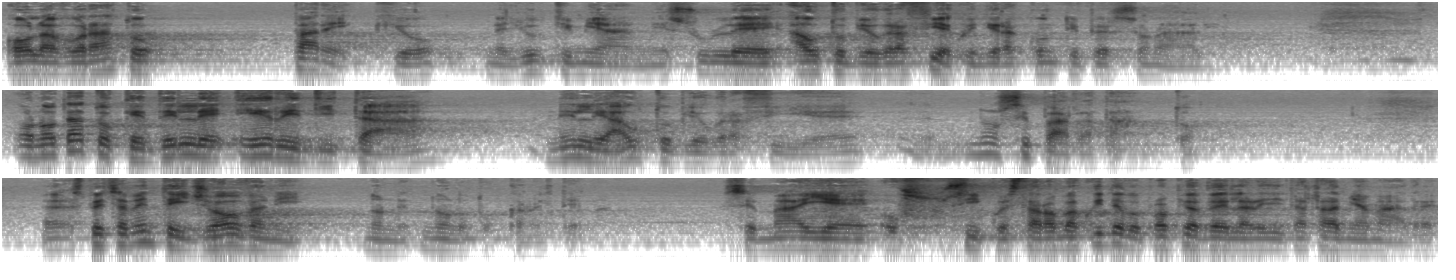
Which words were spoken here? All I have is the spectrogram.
ho lavorato parecchio negli ultimi anni sulle autobiografie, quindi racconti personali, ho notato che delle eredità nelle autobiografie non si parla tanto, eh, specialmente i giovani non, non, lo toccano il tema. Semmai è, oh sì, questa roba qui devo proprio averla ereditata da mia madre,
